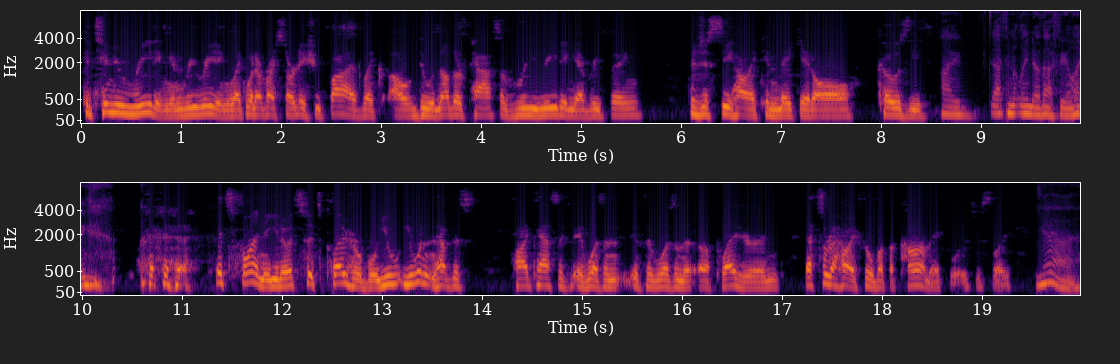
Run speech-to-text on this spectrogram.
continue reading and rereading. Like whenever I start issue five, like I'll do another pass of rereading everything to just see how I can make it all cozy. I definitely know that feeling. it's fun, you know. It's it's pleasurable. You you wouldn't have this podcast if it wasn't if it wasn't a, a pleasure, and that's sort of how I feel about the comic. Where it's just like yeah,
